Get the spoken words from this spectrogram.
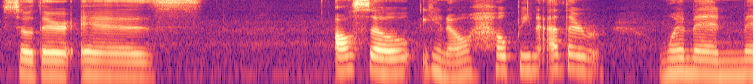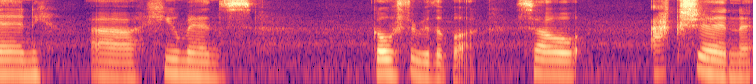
So there is also you know helping other women men uh, humans go through the book. So action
